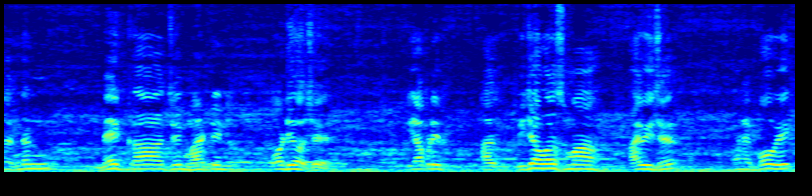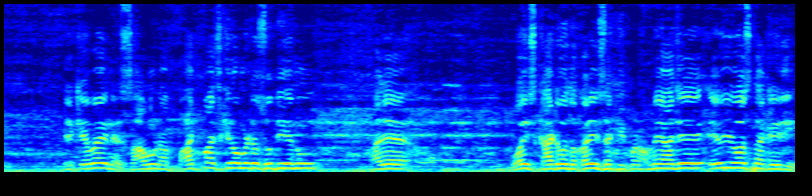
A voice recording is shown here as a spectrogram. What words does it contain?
લંડન મેક જે માર્ટિન ઓડિયો છે, એ આપણી આ બીજા વર્ષમાં આવી છે. અને બહુ એક, એ કહેવાય ને સાઉન્ડ પાંચ પાંચ કિલોમીટર સુધી એનું આજે વોઇસ કાઢવો તો કરી શકીએ, પણ અમે આજે એવી વ્યવસ્થા કરી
